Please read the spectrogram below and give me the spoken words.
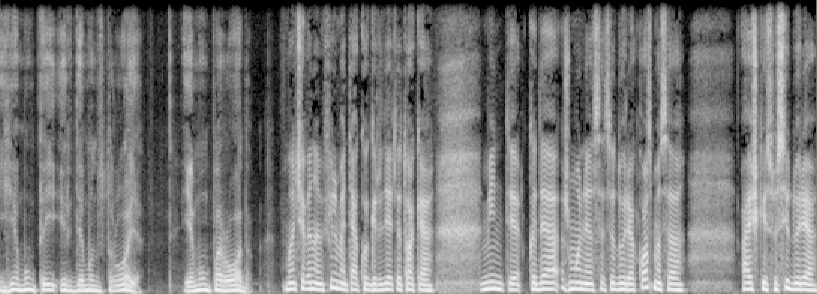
jie mum tai ir demonstruoja. Jie mum parodo man čia vienam filme teko girdėti tokią mintį kada žmonės atsidūrė kosmose aiškiai susiduria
